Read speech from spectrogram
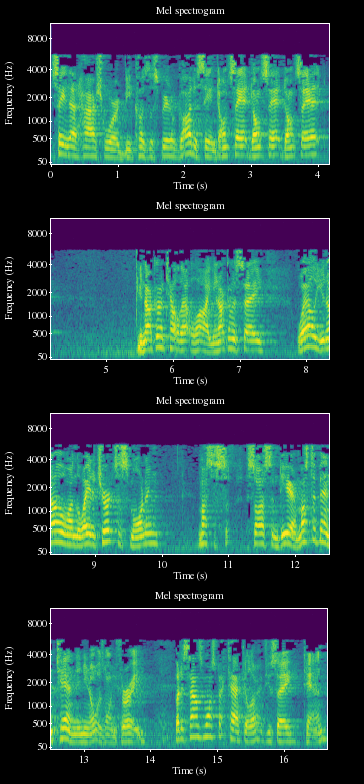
say that harsh word because the Spirit of God is saying, don't say it, don't say it, don't say it. You're not going to tell that lie. You're not going to say, well, you know, on the way to church this morning, must have saw some deer. Must have been ten, and you know it was only three. But it sounds more spectacular if you say ten.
